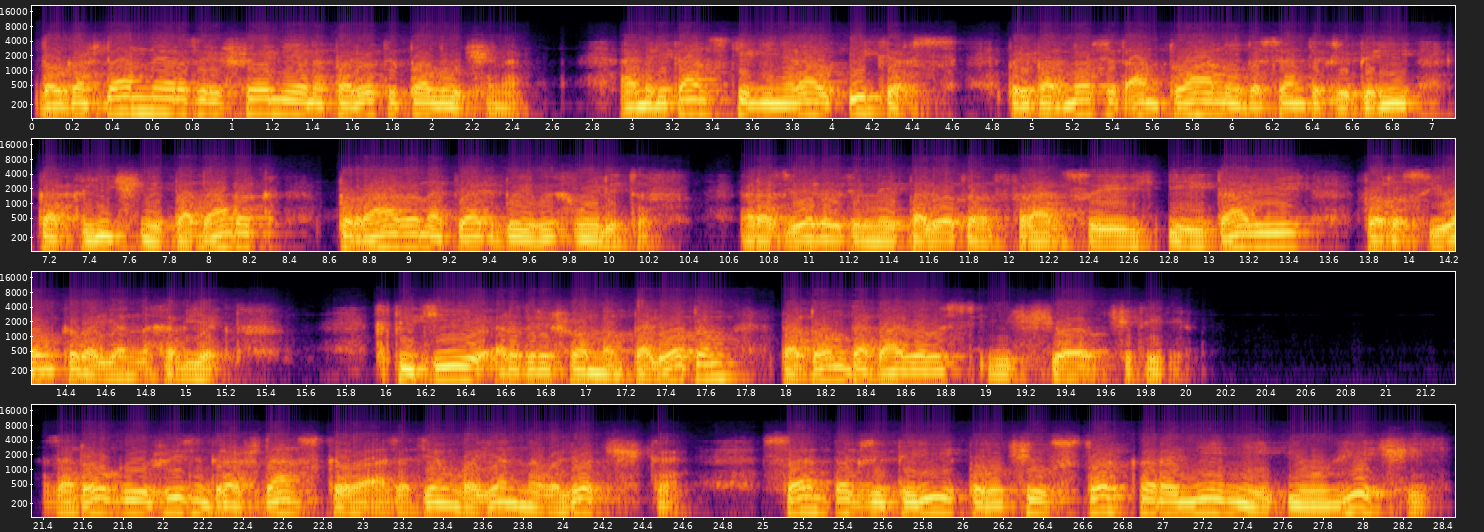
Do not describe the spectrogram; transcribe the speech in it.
Долгожданное разрешение на полеты получено. Американский генерал Икерс преподносит Антуану де Сент-Экзюпери как личный подарок право на пять боевых вылетов, разведывательные полеты над Францией и Италией, фотосъемка военных объектов. К пяти разрешенным полетам потом добавилось еще четыре. За долгую жизнь гражданского, а затем военного летчика Сент-Экзюпери получил столько ранений и увечий,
